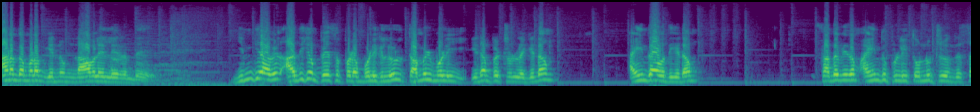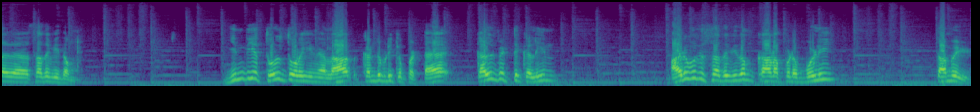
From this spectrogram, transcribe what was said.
ஆனந்தமடம் என்னும் நாவலில் இருந்து இந்தியாவில் அதிகம் பேசப்படும் மொழிகளுள் தமிழ் மொழி இடம்பெற்றுள்ள இடம் ஐந்தாவது இடம் சதவீதம் ஐந்து புள்ளி தொன்னூற்றி ஒன்று சதவீதம். இந்திய தொல்துறையினரால் கண்டுபிடிக்கப்பட்ட கல்வெட்டுகளின் அறுபது சதவீதம் காணப்படும் மொழி தமிழ்.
